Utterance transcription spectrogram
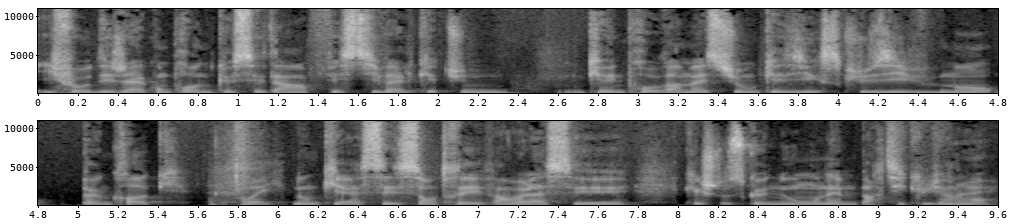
Il faut déjà comprendre que c'est un festival qui, est une, qui a une programmation quasi exclusivement punk rock, Oui. donc qui est assez centré. Enfin voilà, c'est quelque chose que nous on aime particulièrement. Ouais.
